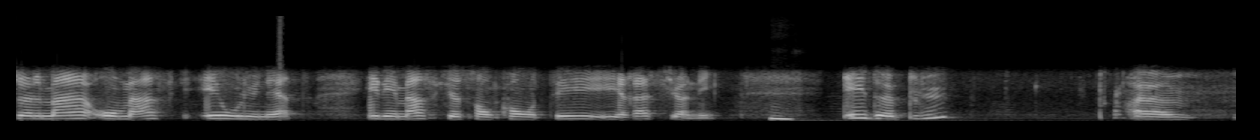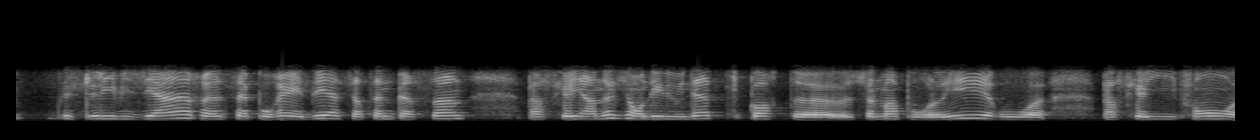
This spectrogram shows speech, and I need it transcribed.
seulement aux masques et aux lunettes. Et les masques sont comptés et rationnés. Et de plus, euh, les visières, euh, ça pourrait aider à certaines personnes parce qu'il y en a qui ont des lunettes qui portent euh, seulement pour lire ou parce qu'ils font.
